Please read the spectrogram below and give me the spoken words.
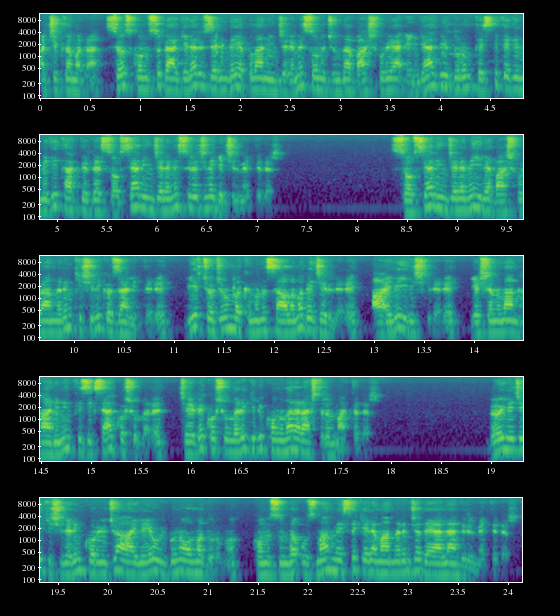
Açıklamada, söz konusu belgeler üzerinde yapılan inceleme sonucunda başvuruya engel bir durum tespit edilmediği takdirde sosyal inceleme sürecine geçilmektedir. Sosyal inceleme ile başvuranların kişilik özellikleri, bir çocuğun bakımını sağlama becerileri, aile ilişkileri, yaşanılan hanenin fiziksel koşulları, çevre koşulları gibi konular araştırılmaktadır. Böylece kişilerin koruyucu aileye uygun olma durumu konusunda uzman meslek elemanlarınca değerlendirilmektedir.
